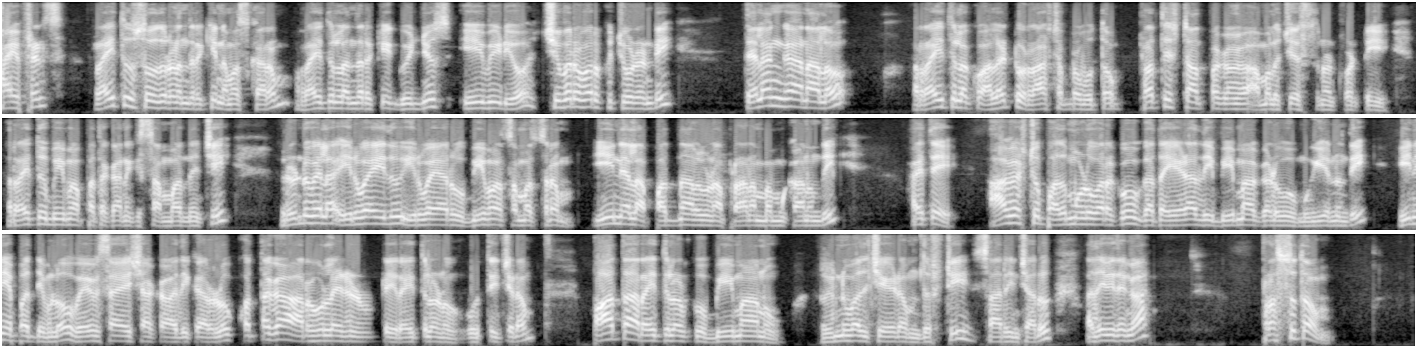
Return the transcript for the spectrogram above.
Hi friends రైతు సోదరులందరికీ నమస్కారం. రైతులందరికీ గుడ్ న్యూస్. ఈ వీడియో చివరి వరకు చూడండి. తెలంగాణలో రైతులకు అలర్ట్ రాష్ట్ర ప్రభుత్వం ప్రతిష్టాత్మకంగా అమలు చేస్తున్నటువంటి రైతు బీమా పథకానికి సంబంధించి రెండు వేల ఇరవై ఐదు ఇరవై ఆరు బీమా సంవత్సరం ఈ నెల పద్నాలుగున ప్రారంభం కానుంది. అయితే ఆగస్టు పదమూడు వరకు గత ఏడాది బీమా గడువు ముగియనుంది. ఈ నేపథ్యంలో వ్యవసాయ శాఖ అధికారులు కొత్తగా అర్హులైనటువంటి రైతులను గుర్తించడం పాత రైతులకు బీమాను రెన్యువల్ చేయడం దృష్టి సారించారు. అదేవిధంగా ప్రస్తుతం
